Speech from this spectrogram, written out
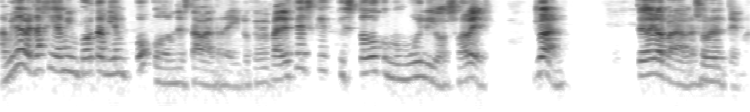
A mí la verdad es que ya me importa bien poco dónde estaba el rey. Lo que me parece es que es todo como muy lioso. A ver, Joan, te doy la palabra sobre el tema.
